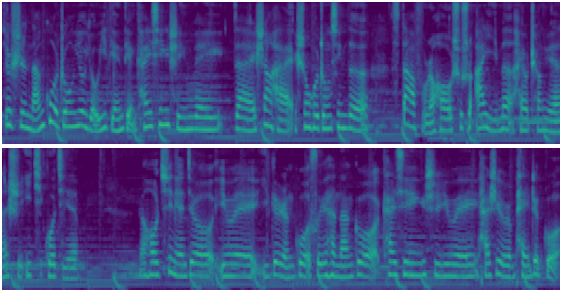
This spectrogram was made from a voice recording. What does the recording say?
就是难过中又有一点点开心，是因为在上海生活中心的 staff，然后叔叔阿姨们还有成员是一起过节。然后去年就因为一个人过，所以很难过。开心是因为还是有人陪着过，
